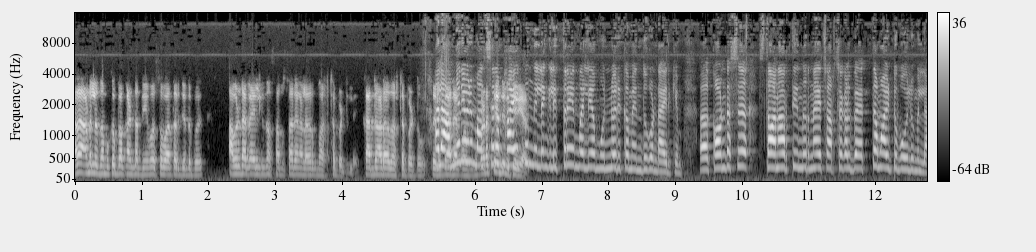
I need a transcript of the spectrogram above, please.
അതാണല്ലോ നമുക്കിപ്പോ കണ്ട നിയമസഭാ തെരഞ്ഞെടുപ്പ്. അവരുടെ കയ്യിൽ ഇരുന്ന സംസ്ഥാനങ്ങൾ അവർ നഷ്ടപ്പെട്ടില്ലേ? കർണാടക നഷ്ടപ്പെട്ടു അങ്ങനെ ഒരു വടക്കേ മത്സരം ഭയക്കുന്നില്ലെങ്കിൽ ഇത്രയും വലിയ മുന്നൊരുക്കം എന്തുകൊണ്ടായിരിക്കും? കോൺഗ്രസ് സ്ഥാനാർത്ഥി നിർണയ ചർച്ചകൾ വ്യക്തമായിട്ട് പോലുമില്ല.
